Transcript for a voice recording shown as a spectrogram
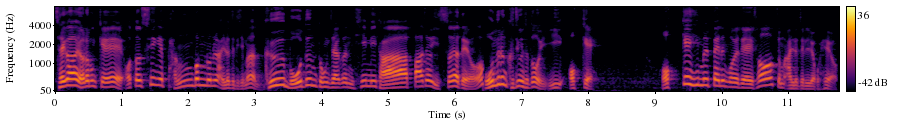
제가 여러분께 어떤 스윙의 방법론을 알려드리지만 그 모든 동작은 힘이 다 빠져 있어야 돼요. 오늘은 그 중에서도 이 어깨, 어깨 힘을 빼는 거에 대해서 좀 알려드리려고 해요.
